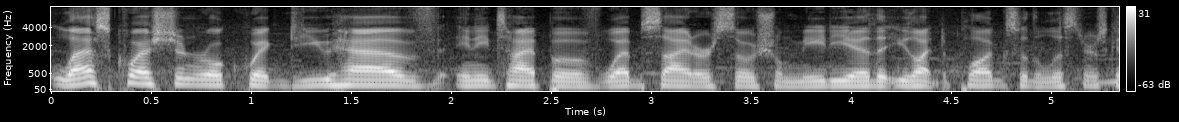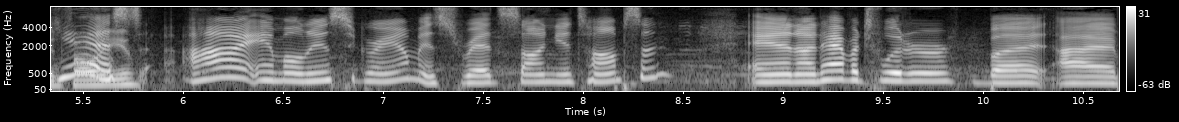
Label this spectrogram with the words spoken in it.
Last question, real quick. Do you have any type of website or social media that you like to plug so the listeners can yes, follow you? Yes, I am on Instagram. It's Red Sonja Thompson, and I'd have a Twitter, but I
